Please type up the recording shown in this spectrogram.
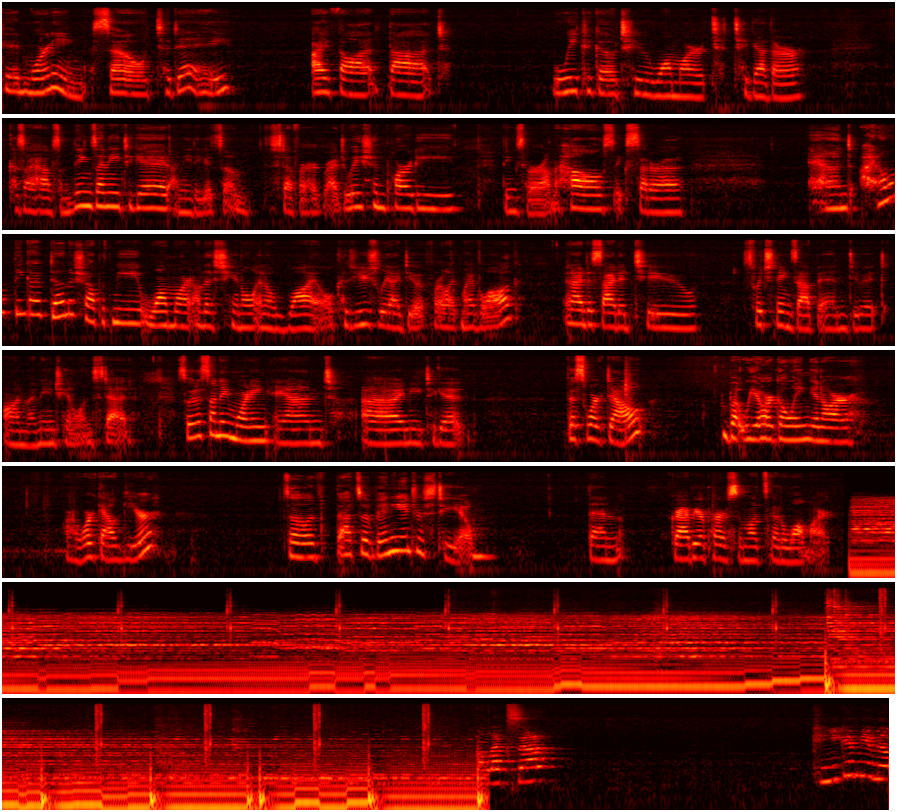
Good morning. So today I thought that we could go to Walmart together because I have some things I need to get. I need to get some stuff for her graduation party, things for around the house, etc. And I don't think I've done a shop with me Walmart on this channel in a while because usually I do it for like my vlog and I decided to switch things up and do it on my main channel instead. So it is Sunday morning and uh, I need to get this worked out, but we are going in our, our workout gear. So if that's of any interest to you, then grab your purse and let's go to Walmart.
